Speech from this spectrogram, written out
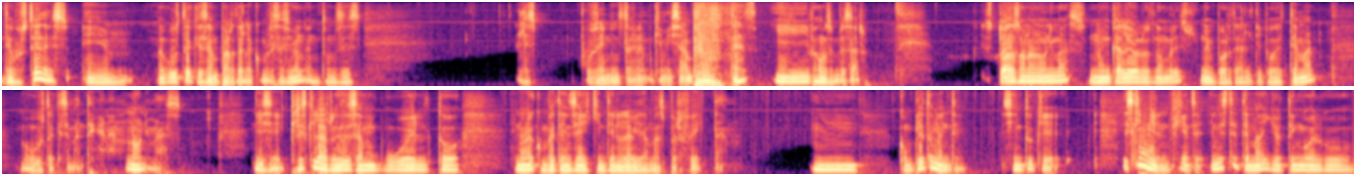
de ustedes. Em, me gusta que sean parte de la conversación, entonces les puse en Instagram que me hicieran preguntas y vamos a empezar. Todas son anónimas, nunca leo los nombres, no importa el tipo de tema, me gusta que se mantengan anónimas. Dice, ¿crees que las redes se han vuelto en una competencia de quién tiene la vida más perfecta? Mm, completamente. Siento que... Es que miren, fíjense, en este tema yo tengo algo...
